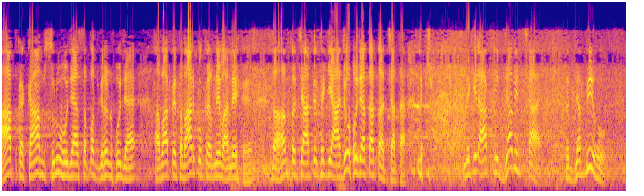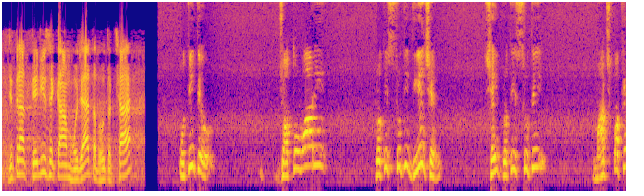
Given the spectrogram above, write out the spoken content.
आपका काम शुरू हो जाए शपथ ग्रहण हो जाए अब आप एतवार को करने वाले हैं तो हम तो चाहते थे कि आजो हो जाता तो अच्छा था लेकिन लेकिन आपकी जब इच्छा है तो जब भी हो जितना तेजी से काम हो जाए तो बहुत अच्छा है অতীতেও যতবারই প্রতিশ্রুতি দিয়েছেন, সেই প্রতিশ্রুতি মাঝপথে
